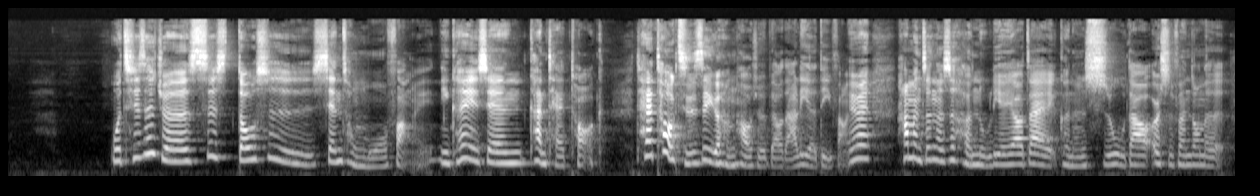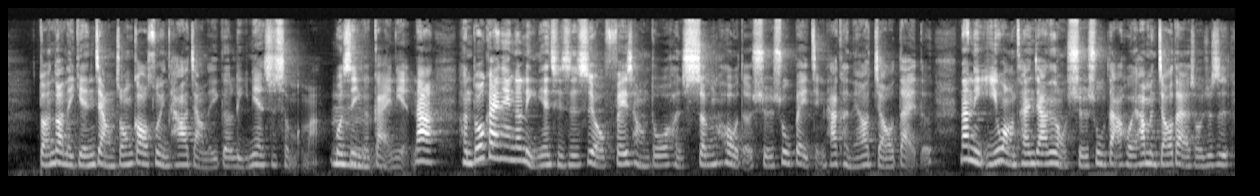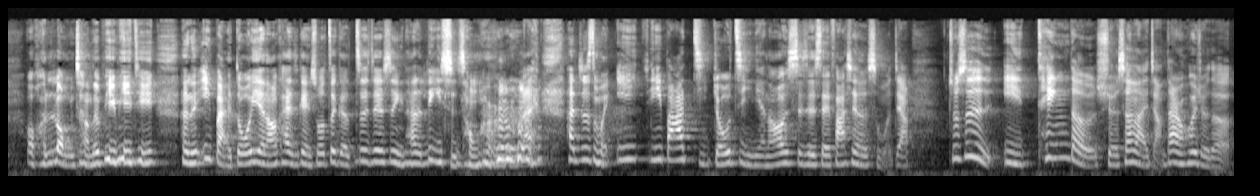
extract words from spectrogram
我其实觉得是都是先从模仿，诶，你可以先看 TED Talk，TED Talk 其实是一个很好学表达力的地方，因为他们真的是很努力，要在可能十五到二十分钟的。短短的演讲中，告诉你他要讲的一个理念是什么嘛，或是一个概念。嗯。那很多概念跟理念其实是有非常多很深厚的学术背景，他可能要交代的。那你以往参加那种学术大会，他们交代的时候就是哦很冗长的 PPT，可能一百多页，然后开始跟你说这个这件事情它的历史从何而来，它就是什么一一八几九几年，然后谁谁谁发现了什么这样。就是以听的学生来讲，当然会觉得。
